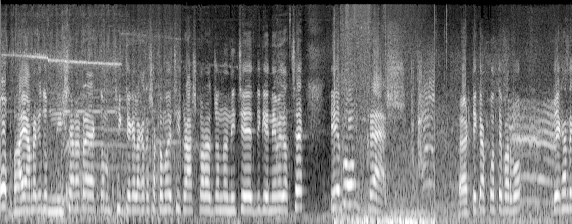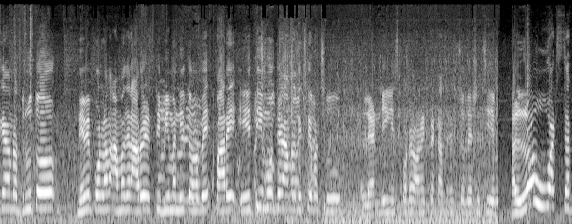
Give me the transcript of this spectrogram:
ও ভাই, আমরা কিন্তু নিশানাটা একদম ঠিক জায়গায় লাগাতে সক্ষম হয়েছি। ক্রাশ করার জন্য নিচের দিকে নেমে যাচ্ছে এবং ক্র্যাশ টেক আপ করতে পারব। তো এখান থেকে আমরা দ্রুত নেমে পড়লাম। আমাদের আরও একটি বিমান নিতে হবে। পারে এটির মধ্যে আমরা দেখতে পাচ্ছি। ল্যান্ডিং স্পটের অনেকটা কাছাকাছি চলে এসেছি। Hello what's up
